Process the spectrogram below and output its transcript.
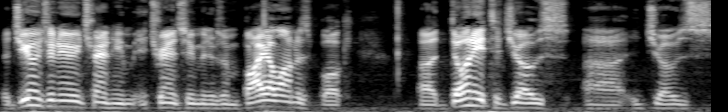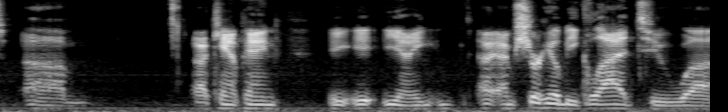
the Geoengineering Transhumanism, buy Elana's book, uh, donate to Joe's uh, Joe's um, uh, campaign. He, you know, I'm sure he'll be glad to uh,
